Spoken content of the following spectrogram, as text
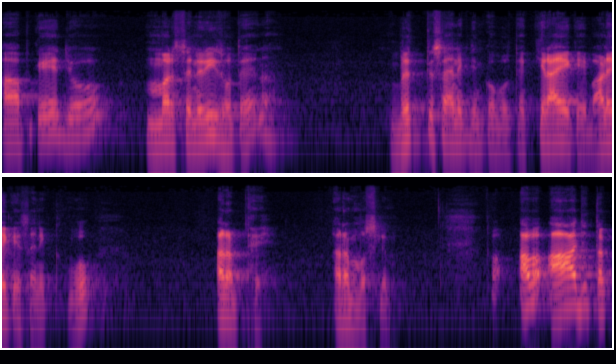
आपके जो मर्सनरीज होते हैं ना, वृत्त सैनिक जिनको बोलते हैं, किराए के, भाड़े के सैनिक, वो अरब थे, अरब मुस्लिम। अब आज तक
